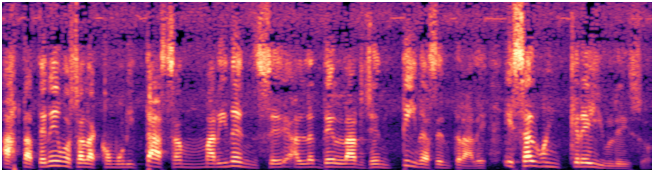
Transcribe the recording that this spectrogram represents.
Hasta tenemos a la comunidad sanmarinense de la Argentina central. Es algo increíble eso.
